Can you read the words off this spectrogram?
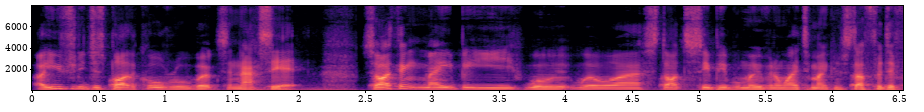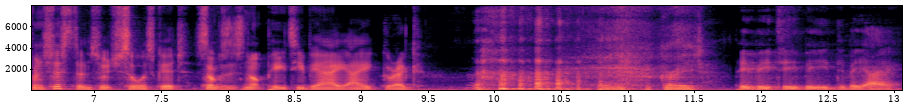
I usually just buy the core rule books and that's it. So I think maybe we'll we'll uh, start to see people moving away to making stuff for different systems, which is always good, as long as it's not PTBA, eh, Greg? agreed. PBTBDBA.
